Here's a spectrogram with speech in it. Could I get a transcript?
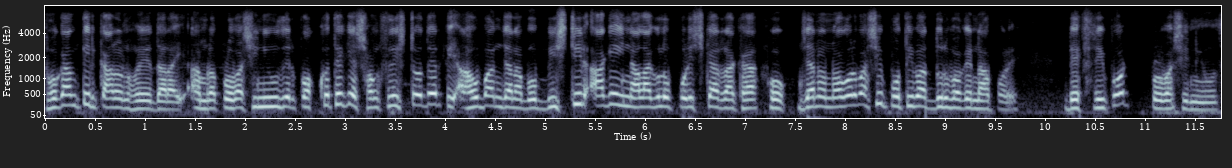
ভোগান্তির কারণ হয়ে দাঁড়ায়। আমরা প্রবাসী নিউজের পক্ষ থেকে সংশ্লিষ্টদের আহ্বান জানাব, বৃষ্টির আগেই নালাগুলো পরিষ্কার রাখা হোক, যেন নগরবাসী প্রতিবাদ দুর্ভোগে না পড়ে। Desk report, Probashi news.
